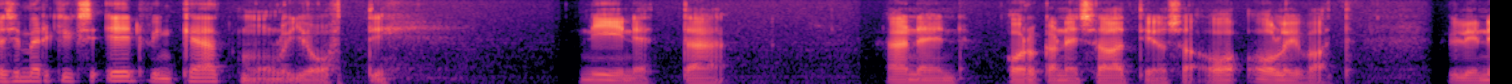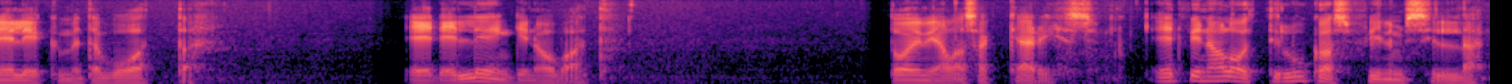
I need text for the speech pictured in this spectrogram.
Esimerkiksi Edwin Catmull johti niin, että hänen organisaationsa olivat yli 40 vuotta, edelleenkin ovat toimialansa kärjessä. Edwin aloitti Lucasfilmsillä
